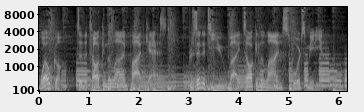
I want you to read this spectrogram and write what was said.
Welcome to the Talking the Line podcast, presented to you by Talking the Line Sports Media,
